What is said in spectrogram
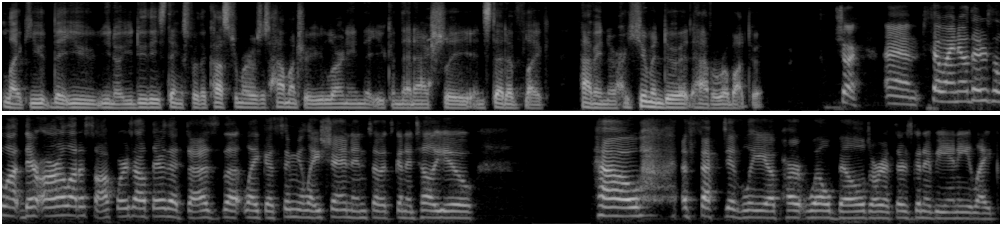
like you that you you know you do these things for the customers. How much are you learning that you can then actually instead of like having a human do it, have a robot do it? Sure. Um, so I know there's a lot, there are a lot of softwares out there that does that like a simulation. And so it's going to tell you how effectively a part will build or if there's going to be any like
